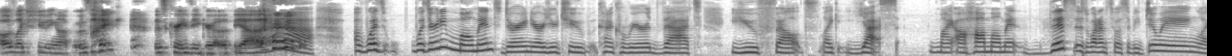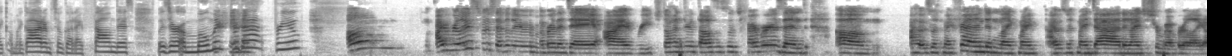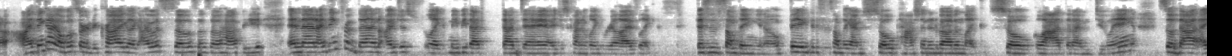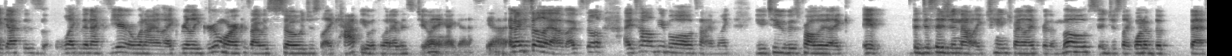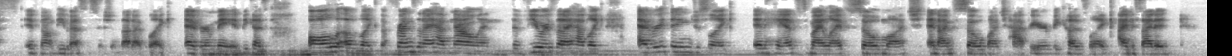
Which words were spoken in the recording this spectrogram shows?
I was like shooting up. It was like this crazy growth. Yeah. Yeah. Uh, was was there any moment during your YouTube kind of career that you felt like yes, my aha moment, this is what I'm supposed to be doing? Like, oh my god, I'm so glad I found this. Was there a moment for that for you? Um I really specifically remember the day I reached 100,000 subscribers and um, I was with my friend and like my I was with my dad and I just remember like I think I almost started crying. Like I was so so so happy. And then I think from then I just like maybe that that day I just kind of like realized like this is something, you know, big. This is something I'm so passionate about and like so glad that I'm doing. So that I guess is like the next year when I like really grew more because I was so just like happy with what I was doing, I guess. Yeah. And I still am. I'm still, I tell people all the time, like, YouTube is probably like it, the decision that like changed my life for the most and just like one of the best if not the best decision that I've like ever made because all of like the friends that I have now and the viewers that I have like everything just like enhanced my life so much and I'm so much happier because like I decided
